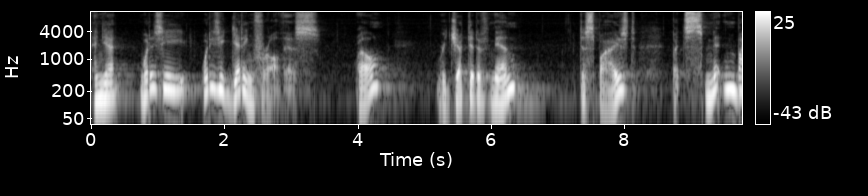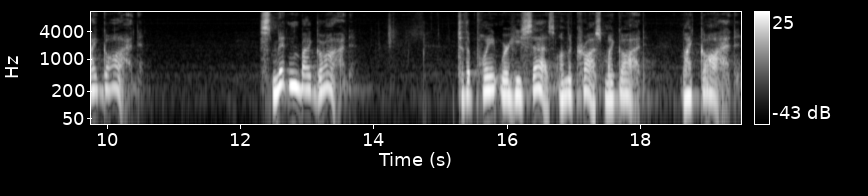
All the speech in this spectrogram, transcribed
And yet, what is he, what is he getting for all this? Well, rejected of men, despised, but smitten by God. Smitten by God to the point where he says on the cross, My God, my God,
